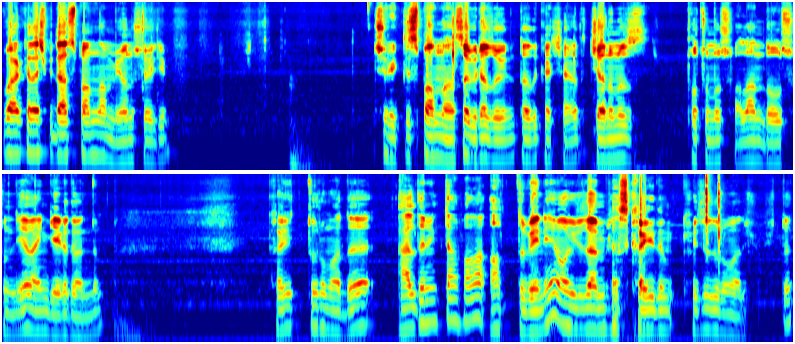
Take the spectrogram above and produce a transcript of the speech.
Bu arkadaş bir daha spamlanmıyor onu söyleyeyim. Sürekli spamlansa biraz oyunun tadı kaçardı. Canımız potumuz falan da olsun diye ben geri döndüm. Kayıt durmadı. Elden Ring'den falan attı beni. O yüzden biraz kaydım kötü duruma düşmüştü.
